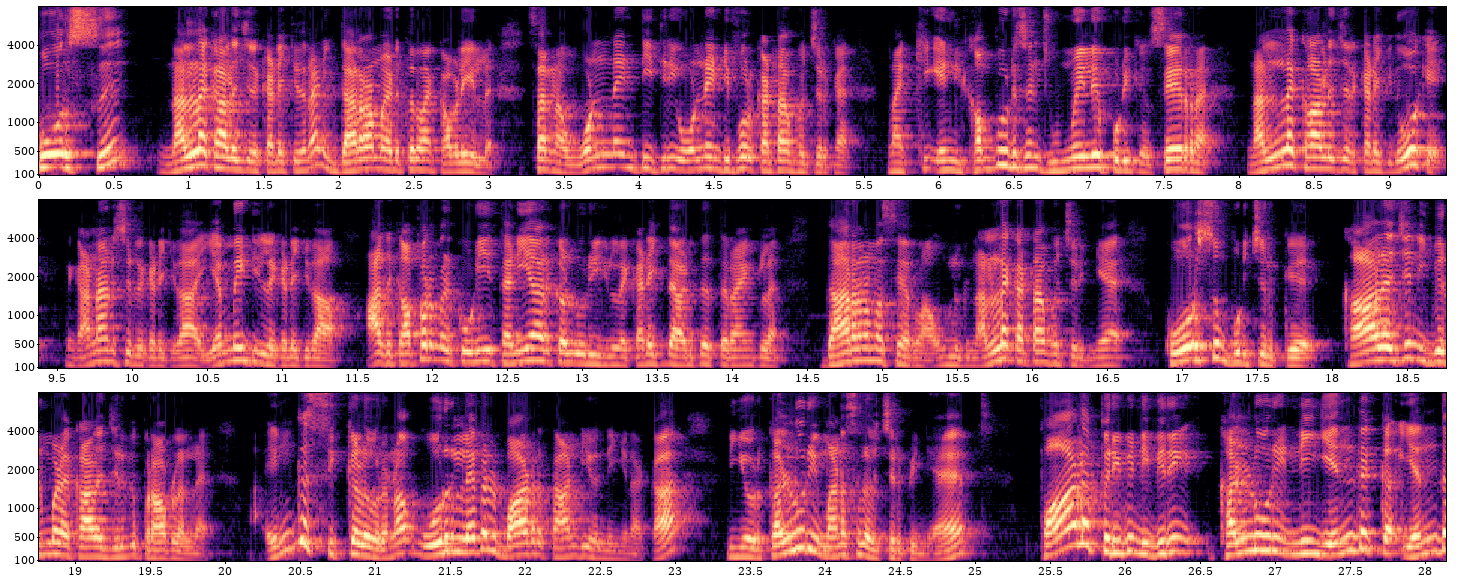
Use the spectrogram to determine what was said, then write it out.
கோர்ஸு நல்ல காலேஜில் கிடைக்குதுன்னா நீங்கள் தாராளமாக எடுத்துலாம் கவலை இல்லை. சார் நான் one ninety three one ninety four cut off வச்சுருக்கேன். நான் எங்களுக்கு கம்ப்யூட்டர் சயின்ஸ் உண்மையிலேயே பிடிக்கும். சேர்றேன். நல்ல காலேஜில் கிடைக்குது. ஓகே எனக்கு அண்ணா யூனிவர்சிட்டியில் கிடைக்குதா? எம்ஐடியில் கிடைக்குதா? அதுக்கப்புறம் இருக்கக்கூடிய தனியார் கல்லூரிகளில் கிடைக்குதா அடுத்தடுத்த ரேங்க்கில் தாராளமாக சேரலாம். உங்களுக்கு நல்ல கட் ஆஃப் வச்சுருக்கீங்க. கோர்ஸும் பிடிச்சிருக்கு. காலேஜ் நீ விரும்பின காலேஜ் இருக்குது ப்ராப்ளம் இல்லை. எங்கே சிக்கல் வரும்னா ஒரு லெவல் பார்டர் தாண்டி வந்தீங்கன்னாக்கா நீங்கள் ஒரு கல்லூரி மனசில் வச்சுருப்பீங்க. பாடப்பிரிவு நீ விரு கல்லூரி நீங்கள் எந்த க எந்த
